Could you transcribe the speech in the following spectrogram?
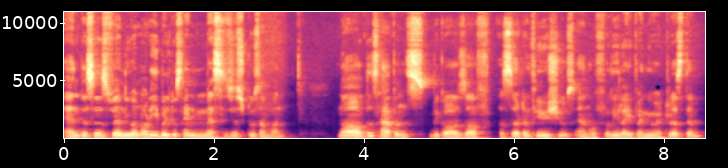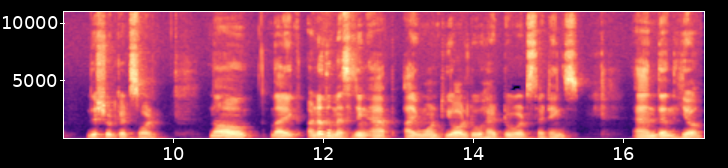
And this is when you are not able to send messages to someone. Now this happens because of a certain few issues and hopefully like when you address them, this should get solved. Now like under the messaging app, I want you all to head towards settings and then here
